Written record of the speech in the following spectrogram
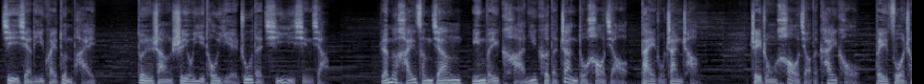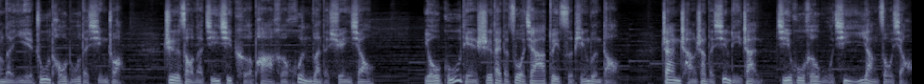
祭献了一块盾牌，盾上是有一头野猪的奇异形象。人们还曾将名为卡尼克的战斗号角带入战场，这种号角的开口被做成了野猪头颅的形状，制造了极其可怕和混乱的喧嚣。有古典时代的作家对此评论道：“战场上的心理战几乎和武器一样奏效。”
